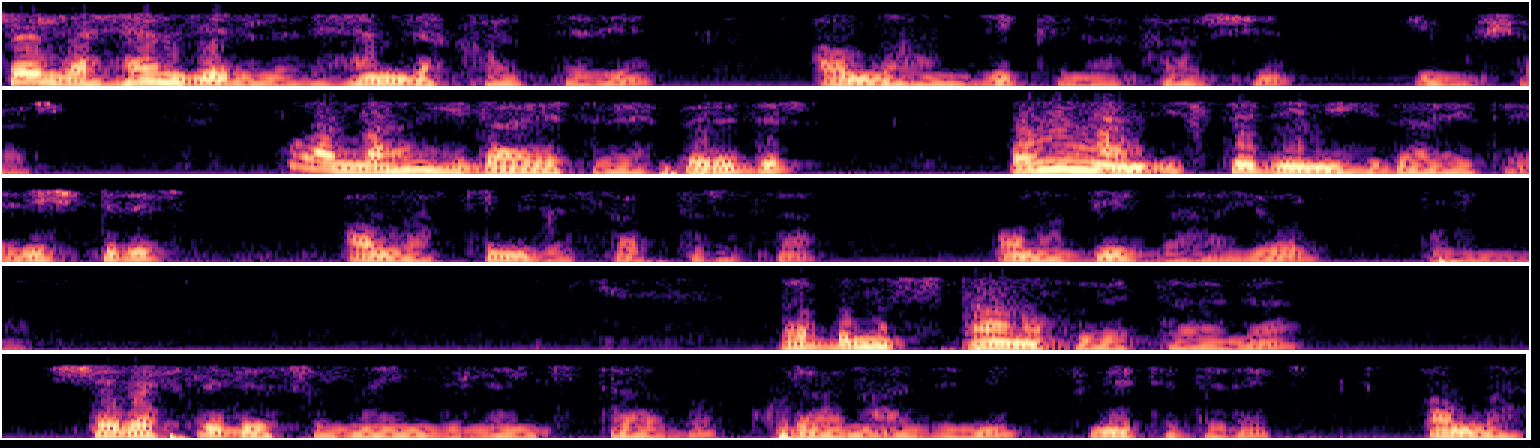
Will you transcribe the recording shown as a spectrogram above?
Sonra hem derileri hem de kalpleri Allah'ın zikrine karşı yumuşar. Bu Allah'ın hidayet rehberidir. Onunla istediğini hidayete eriştirir. Allah kimi de saptırırsa ona bir daha yol bulunmaz. Rabbimiz Subhanahu ve Teala şerefli Resulüne indirilen kitabı Kur'an-ı Azim'i met ederek Allah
